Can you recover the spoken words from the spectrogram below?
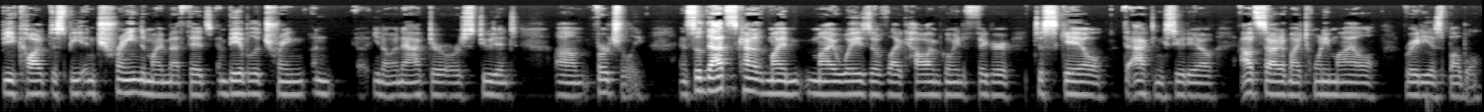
be caught up to speed and trained in my methods and be able to train an, you know an actor or a student um, virtually. And so that's kind of my my ways of like how i'm going to figure to scale the acting studio outside of my 20 mile radius bubble.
